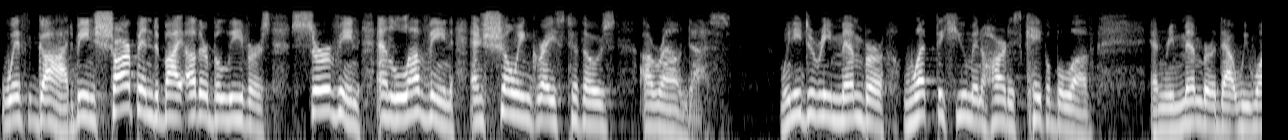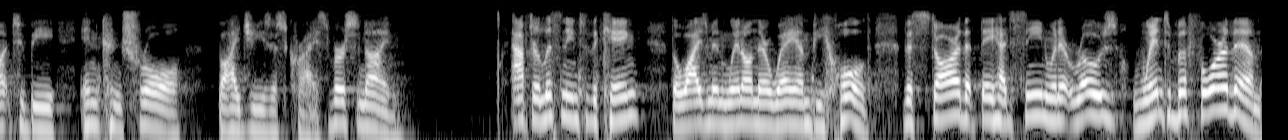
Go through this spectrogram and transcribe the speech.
with God, being sharpened by other believers, serving and loving and showing grace to those around us. We need to remember what the human heart is capable of and remember that we want to be in control by Jesus Christ. Verse 9. After listening to the king, the wise men went on their way, and behold, the star that they had seen when it rose went before them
